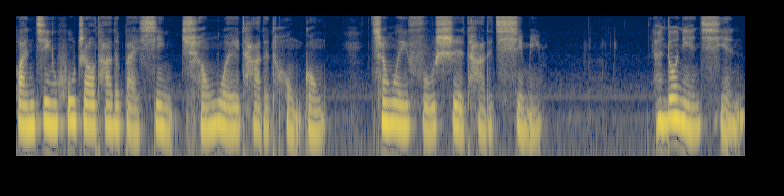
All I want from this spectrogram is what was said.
环境呼召他的百姓成为他的童工，成为服侍他的器皿。很多年前，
